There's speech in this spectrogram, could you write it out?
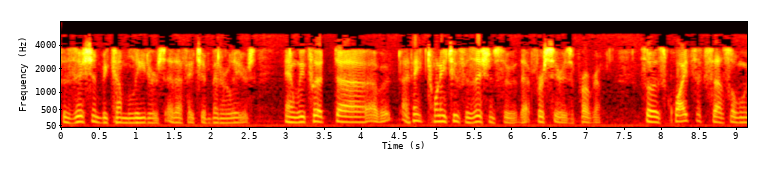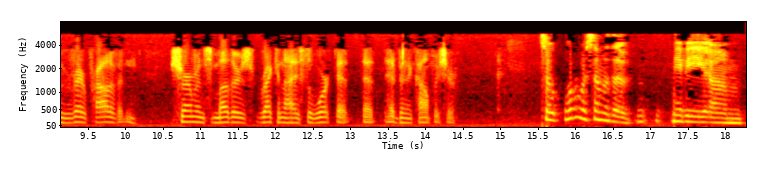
physicians become leaders at FHN Better Leaders. And we put, uh, I think, 22 physicians through that first series of programs. So it was quite successful, and we were very proud of it. And Sherman's mothers recognized the work that, that had been accomplished here. So, what were some of the maybe um,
